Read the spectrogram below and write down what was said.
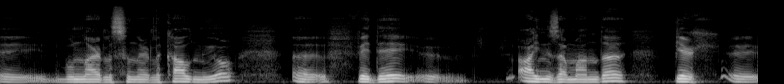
e, bunlarla sınırlı kalmıyor e, ve de e, aynı zamanda bir e,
